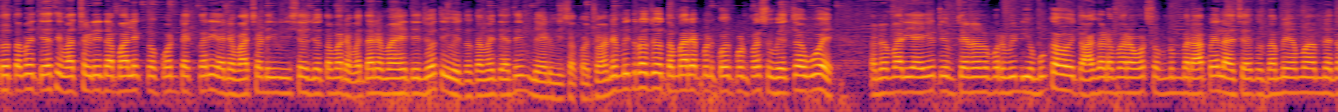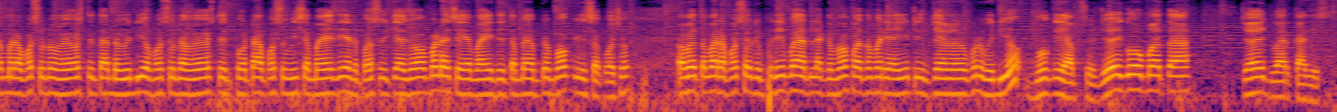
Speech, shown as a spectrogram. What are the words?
તો તમે ત્યાંથી વાછડીના માલિકનો કોન્ટેક્ટ કરી અને વાછડી વિશે જો તમારે વધારે માહિતી જોતી હોય તો તમે ત્યાંથી મેળવી શકો છો. અને મિત્રો, જો તમારે પણ કોઈ પણ પશુ વેચાવવું હોય અને અમારી આ યુટ્યુબ ચેનલ ઉપર વીડિયો મૂકવા હોય તો આગળ અમારા વોટ્સઅપ નંબર આપેલા છે, તો તમે એમાં અમને તમારા પશુનો વ્યવસ્થિત આનો વીડિયો પશુના વ્યવસ્થિત ફોટા પશુ વિશે માહિતી અને પશુ ક્યાં જોવા મળે છે એ માહિતી તમે અમને મોકલી શકો છો. હવે તમારા પશુની ફ્રીમાં, એટલે કે મફત, અમારી આ યુટ્યુબ ચેનલ ઉપર વીડિયો મૂકી આપશું. જય ગૌ માતા, જય દ્વારકાધીશ.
